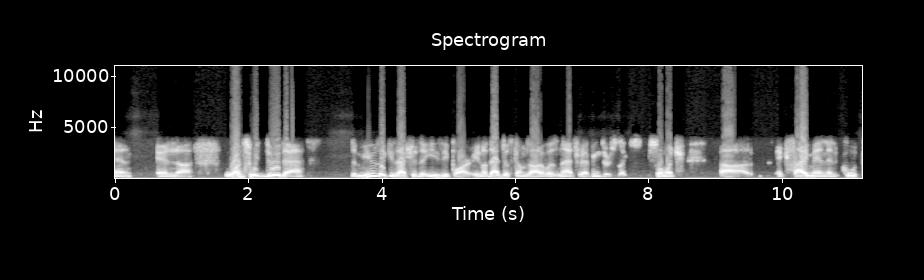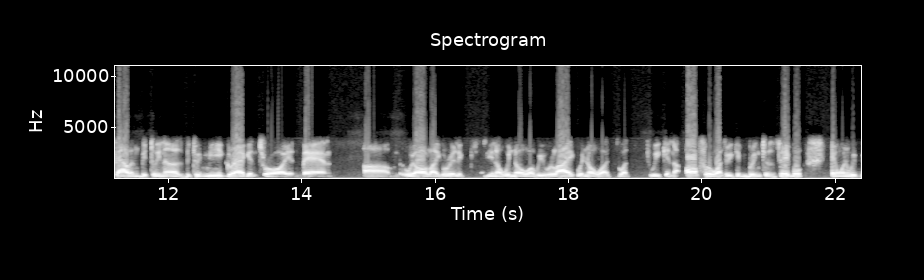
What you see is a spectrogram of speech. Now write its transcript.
and and uh, once we do that, the music is actually the easy part. You know, that just comes out of us naturally. I think there's like so much uh, excitement and cool talent between us, between me, Greg, and Troy, and Ben. Um, we all like really, you know, we know what we like, we know what what we can offer, what we can bring to the table, and when we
